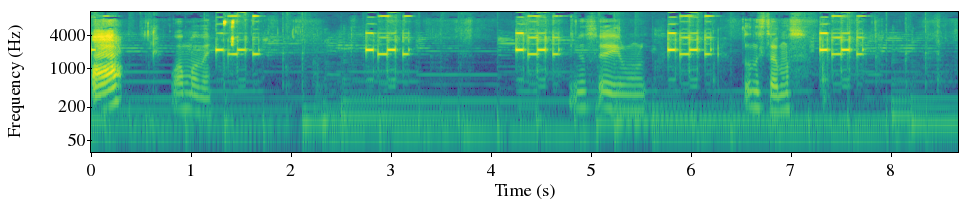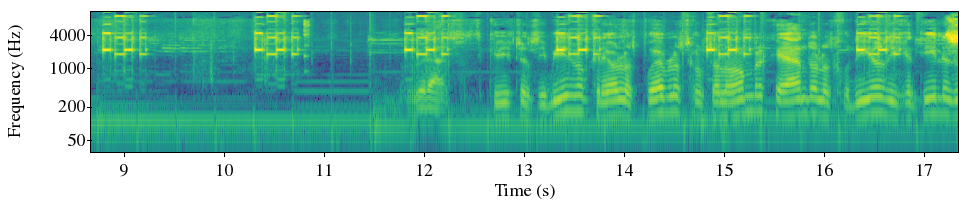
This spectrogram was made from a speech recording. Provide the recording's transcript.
¿Mm? Un momento. No sé, ¿dónde estamos? Verás, Cristo en sí mismo creó los pueblos con solo hombre, creando los judíos y gentiles de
